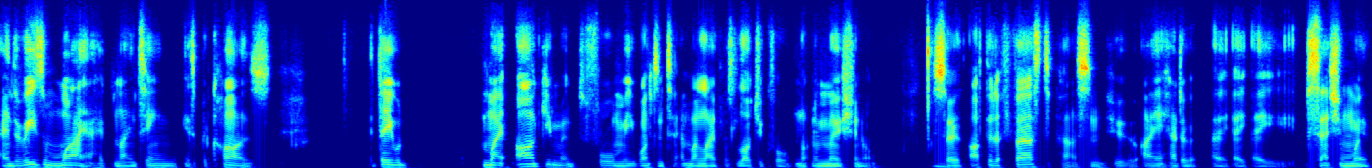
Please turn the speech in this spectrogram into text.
And the reason why I had 19 is because they would, my argument for me wanting to end my life was logical, not emotional. So mm. after the first person who I had a, a, a, session with,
